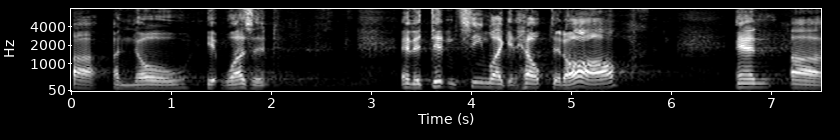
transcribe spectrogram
Uh, a no, it wasn't. And it didn't seem like it helped at all. And uh,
